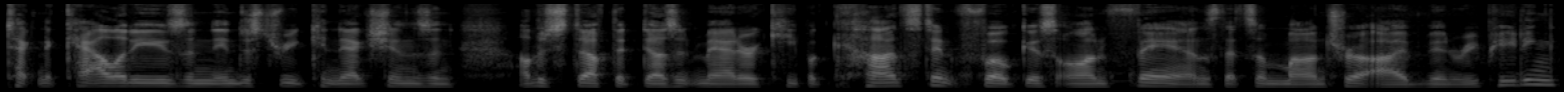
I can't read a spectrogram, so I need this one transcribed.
technicalities and industry connections and other stuff that doesn't matter. Keep a constant focus on fans. That's a mantra I've been repeating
